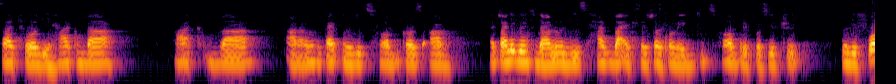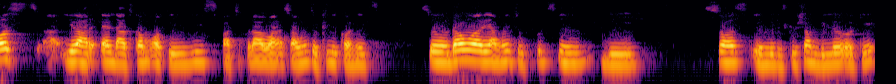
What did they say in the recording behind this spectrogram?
search for the Hackbar hackbar and I'm going to type in github because I'm actually going to download this hackbar extension from a github repository. So the first url uh, that come up is this particular one so i'm going to click on it. So don't worry i'm going to put in the source in the description below okay?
